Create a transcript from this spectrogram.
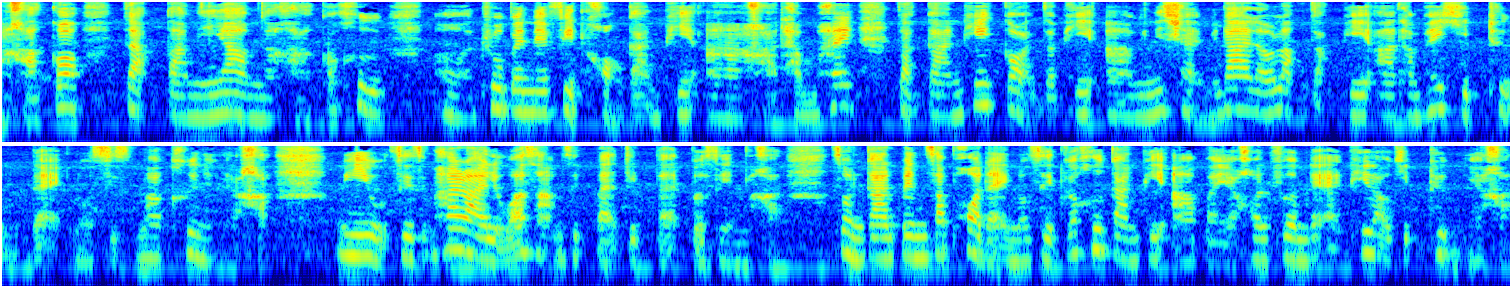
นะคะก็จากตามนิยามนะคะก็คือ true benefit ของการ PR ค่ะทำให้จากการที่ก่อนจะ PR วินิจฉัยไม่ได้แล้วหลังจาก PR ทำให้คิดถึง diagnosis มากขึ้นอย่างเงี้ยค่ะ มีอยู่ 45 รายหรือว่า 38.8%ค่ะ ส่วนการเป็น support diagnosis ก็คือการ PR ไป confirm diag ที่เราคิดถึงเนี่ยค่ะ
